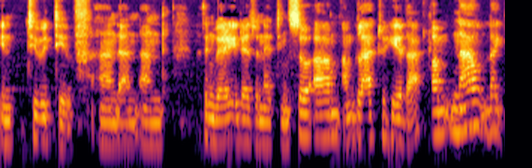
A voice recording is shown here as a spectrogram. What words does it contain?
intuitive and and and I think very resonating. So um, I'm glad to hear that. Um, now, like,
